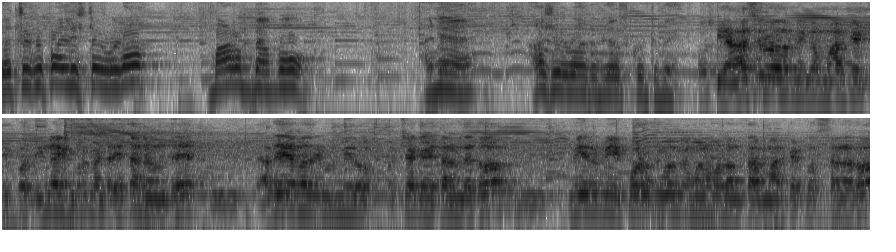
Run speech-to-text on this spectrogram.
లక్ష రూపాయలు ఇస్తే కూడా మారం మేము. అనే ఆశీర్వాదం చేసుకుంటుమే ఈ ఆశీర్వాదం ఇంకా మార్కెట్ ఇప్పుడు ఇంకా ఇంప్రూవ్మెంట్ అయితేనే ఉంది. అదే మరి ఇప్పుడు మీరు వచ్చాక అయితాను లేదు మీరు మీ కొడుకులు మీ మనములు అంతా మార్కెట్కి వస్తున్నారు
